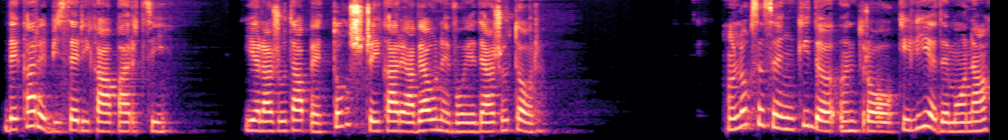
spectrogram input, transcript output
de care biserică aparții. El ajuta pe toți cei care aveau nevoie de ajutor. În loc să se închidă într-o chilie de monah,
